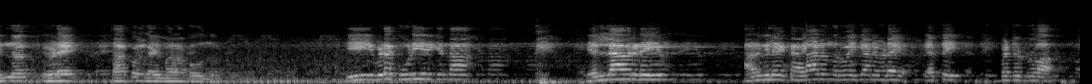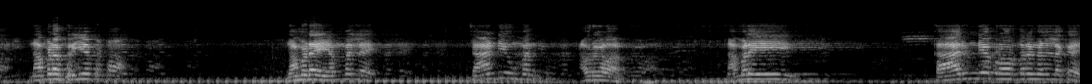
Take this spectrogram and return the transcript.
ഇന്ന് ഇവിടെ താക്കോൽ കൈമാറാൻ പോകുന്നു. ഈ ഇവിടെ കൂടിയിരിക്കുന്ന എല്ലാവരുടെയും അറിവിലേക്ക് അയാനം നിർവഹിക്കാൻ ഇവിടെ എത്തിപ്പെട്ടിട്ടുള്ള നമ്മുടെ പ്രിയപ്പെട്ട നമ്മുടെ M L A Chandy Oommen അവറുകളാണ്. നമ്മൾ ഈ കാരുണ്യ പ്രവർത്തനങ്ങളിലൊക്കെ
